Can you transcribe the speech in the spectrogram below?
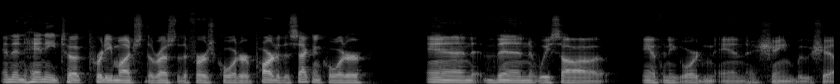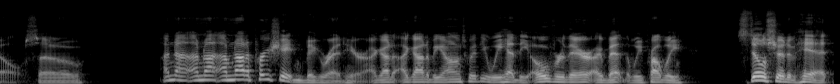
and then Henne took pretty much the rest of the first quarter, part of the second quarter, and then we saw Anthony Gordon and Shane Buechele. So. I'm not I'm not I'm not appreciating Big Red here. I got I got to be honest with you. We had the over there. I bet that we probably still should have hit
